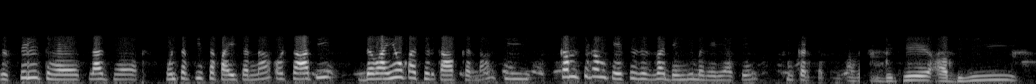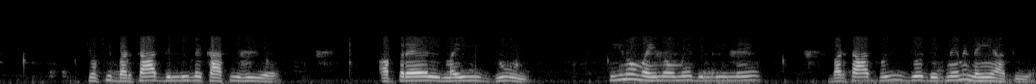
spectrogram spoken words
जो सिल्ट है स्लज है उन सब की सफ़ाई करना और साथ ही दवाइयों का छिड़काव करना कि कम से कम केसेस इस बार डेंगू मलेरिया के कर सकें। देखिए, अभी क्योंकि बरसात दिल्ली में काफ़ी हुई है, अप्रैल, मई, जून, तीनों महीनों में दिल्ली में बरसात हुई जो देखने में नहीं आती है।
